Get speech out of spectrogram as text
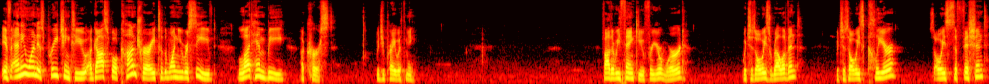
If anyone is preaching to you a gospel contrary to the one you received, let him be accursed. Would you pray with me? Father, we thank you for your word, which is always relevant, which is always clear, it's always sufficient.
